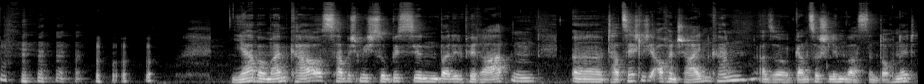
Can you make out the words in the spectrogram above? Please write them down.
Ja, bei meinem Chaos habe ich mich so ein bisschen bei den Piraten äh, tatsächlich auch entscheiden können. Also ganz so schlimm war es dann doch nicht.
